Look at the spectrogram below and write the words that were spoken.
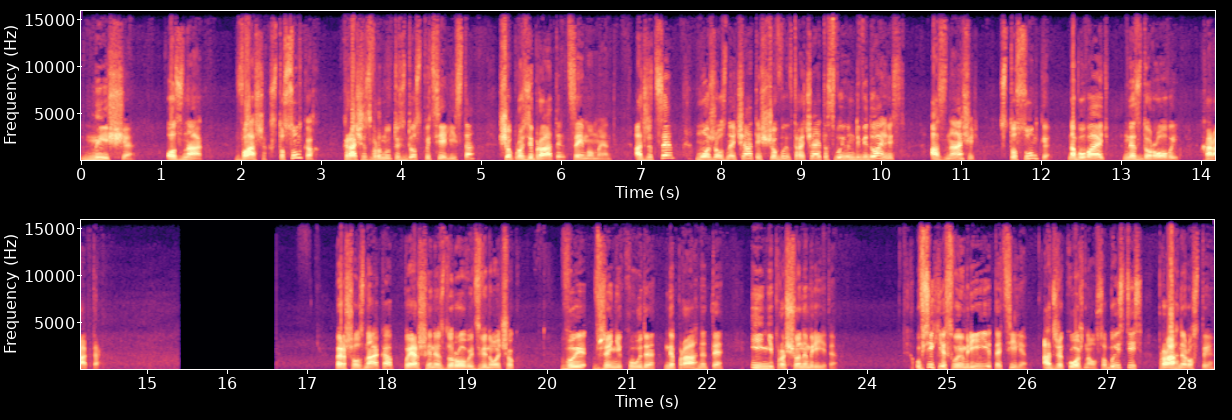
нижче ознак в ваших стосунках, краще звернутися до спеціаліста, щоб розібрати цей момент. Адже це може означати, що ви втрачаєте свою індивідуальність, а значить, стосунки набувають нездоровий характер. Перша ознака перший нездоровий дзвіночок. Ви вже нікуди не прагнете і ні про що не мрієте. У всіх є свої мрії та цілі, адже кожна особистість прагне рости,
